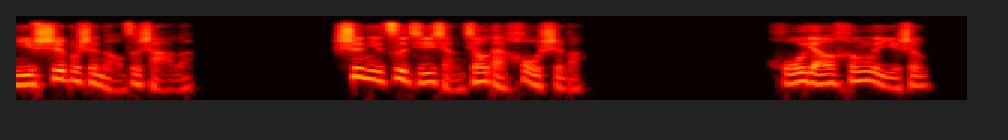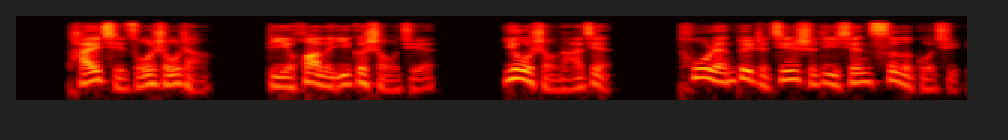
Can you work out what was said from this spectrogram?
你是不是脑子傻了？是你自己想交代后事吧？”胡杨哼了一声。抬起左手掌，比划了一个手诀，右手拿剑，突然对着金石地仙刺了过去。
